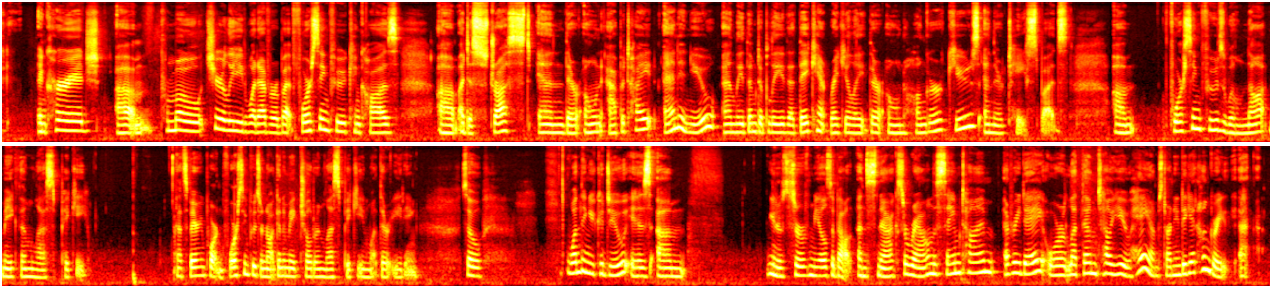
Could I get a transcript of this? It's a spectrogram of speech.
encourage um, promote, cheerlead, whatever, but forcing food can cause um, a distrust in their own appetite and in you and lead them to believe that they can't regulate their own hunger cues and their taste buds. Um, forcing foods will not make them less picky. That's very important. Forcing foods are not going to make children less picky in what they're eating. So, one thing you could do is um, you know, serve meals about and snacks around the same time every day, or let them tell you, hey, I'm starting to get hungry.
